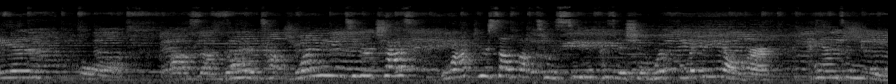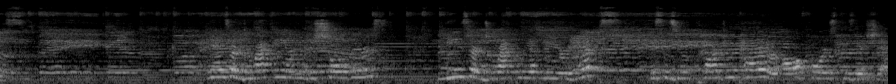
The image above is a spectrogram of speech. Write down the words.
And hold. Awesome. Go ahead and tuck one knee into your chest. Rock yourself up to a seated position. We're flipping it over. Hands and knees. Hands are directly under the shoulders. Knees are directly under your hips. This is your quadruped or all fours position.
